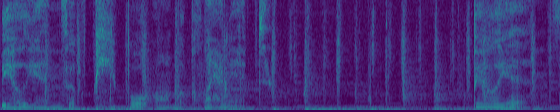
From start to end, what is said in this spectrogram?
billions of people on the planet. Billions.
